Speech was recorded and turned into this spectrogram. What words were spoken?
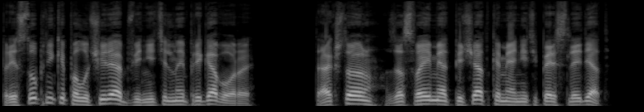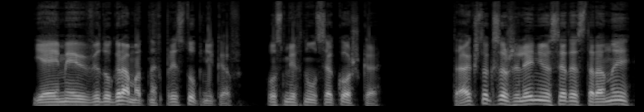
преступники получили обвинительные приговоры. Так что за своими отпечатками они теперь следят. Я имею в виду грамотных преступников, усмехнулся Кошка. Так что, к сожалению, с этой стороны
